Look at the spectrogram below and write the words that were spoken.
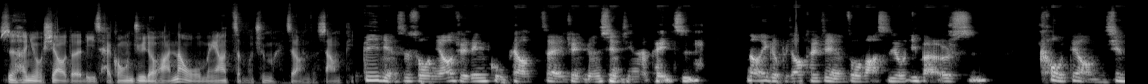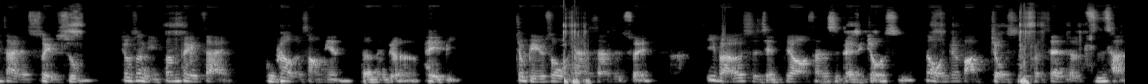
是很有效的理财工具的话，那我们要怎么去买这样的商品？第一点是说，你要决定股票、债券跟现金的配置。那一个比较推荐的做法是用一百二十扣掉你现在的岁数，就是你分配在股票的上面的那个配比。就比如说我现在是三十岁，一百二十减掉三十等于九十，那我应该把九十 percent 的资产。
